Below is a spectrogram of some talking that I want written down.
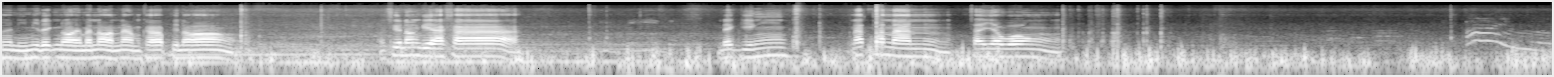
มื่อนี้มีเล็กน้อยมานอนน้ำครับ พี่น้องชื่อน้องเดียค่ะ เด็กหญิงนัทนันชัยวงศ์เอ้ยมัน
